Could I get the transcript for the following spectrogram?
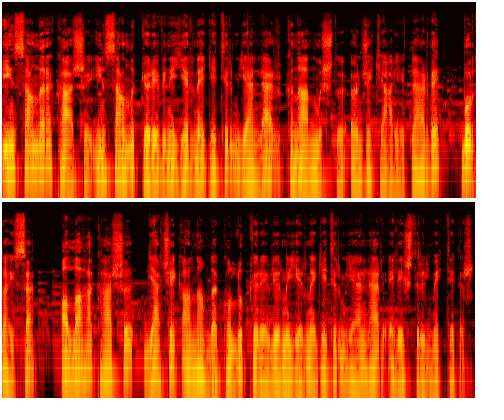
İnsanlara karşı insanlık görevini yerine getirmeyenler kınanmıştı önceki ayetlerde, burada ise Allah'a karşı gerçek anlamda kulluk görevlerini yerine getirmeyenler eleştirilmektedir.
